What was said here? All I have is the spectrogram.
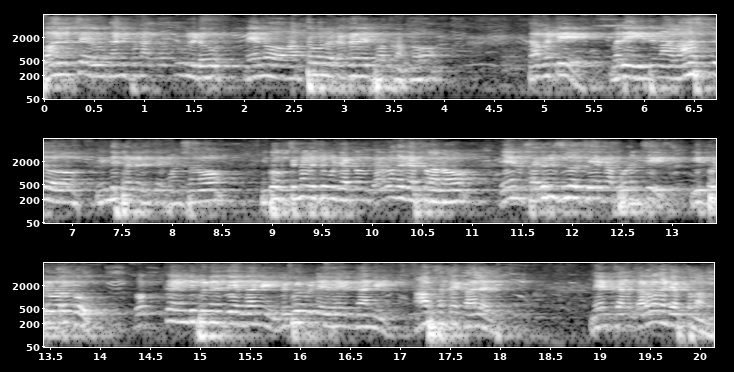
వాళ్ళు ఇచ్చారు కానీ ఇప్పుడు నాకు తక్కువ వీడు. నేను అక్టోబర్లో రిటైర్ అయిపోతున్నాను. కాబట్టి మరి ఇది నా లాస్ట్ ఇండిపెండెన్స్ డే ఫంక్షను ఇంకొక చిన్న విషయం కూడా చెప్తాను గర్వంగా చెప్తున్నాను. నేను సర్వీస్లో చేరినప్పటి నుంచి ఇప్పటి వరకు ఒక్క ఇండిపెండెన్స్ డే కానీ రిపబ్లిక్ డే కానీ ఆబ్సెంటే కాలేదు. నేను చాలా గర్వంగా చెప్తున్నాను.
